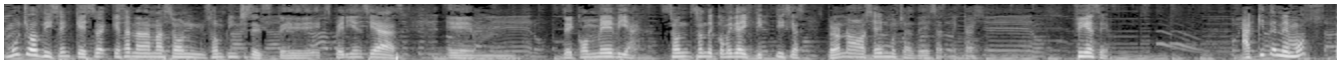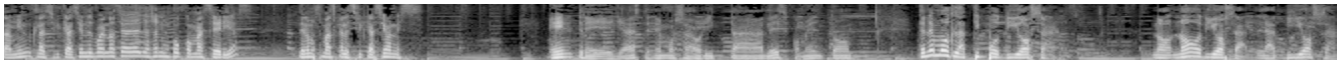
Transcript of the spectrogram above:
Muchos dicen que esa, que esa nada más son, son pinches este, experiencias em, de comedia. Son, son de comedia y ficticias. Pero no, sí hay muchas de esas, me cae. Fíjense. Aquí tenemos también clasificaciones. Bueno, ya son un poco más serias. Tenemos más clasificaciones. Entre ellas tenemos ahorita, les comento. Tenemos la tipo diosa. No, no diosa, la diosa.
